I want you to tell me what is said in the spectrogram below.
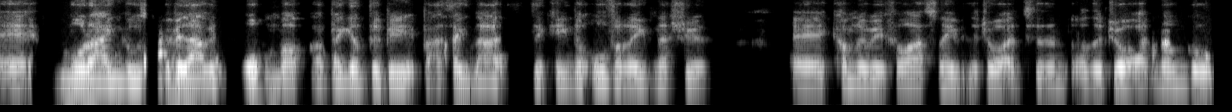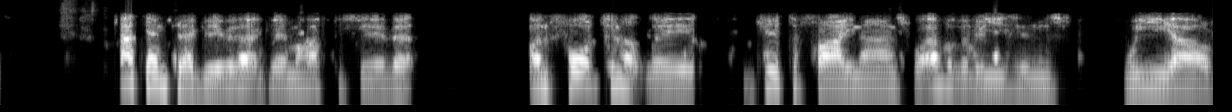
uh, more angles. Maybe that would open up a bigger debate, but I think that's the kind of overriding issue uh, coming away from last night with the Jota incident or the Jota non goal. I tend to agree with that, Graham. I have to say that unfortunately, due to finance, whatever the reasons, we are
